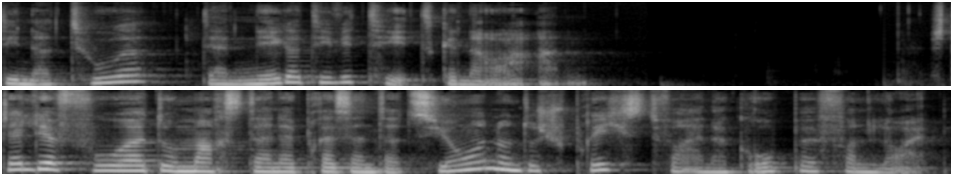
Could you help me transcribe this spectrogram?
die Natur der Negativität genauer an. Stell dir vor, du machst deine Präsentation und du sprichst vor einer Gruppe von Leuten.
